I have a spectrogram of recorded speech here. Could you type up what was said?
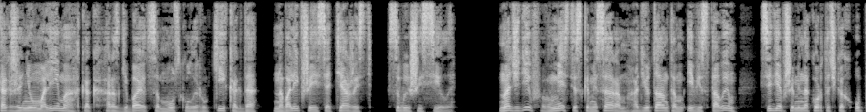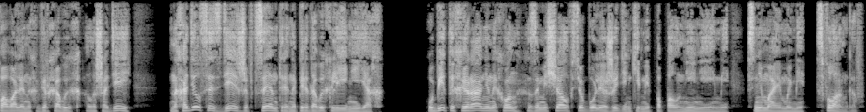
так же неумолимо, как разгибаются мускулы руки, когда навалившаяся тяжесть свыше силы. Начдив вместе с комиссаром, адъютантом и вестовым, сидевшими на корточках у поваленных верховых лошадей, находился здесь же в центре на передовых линиях. Убитых и раненых он замещал все более жиденькими пополнениями, снимаемыми с флангов.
